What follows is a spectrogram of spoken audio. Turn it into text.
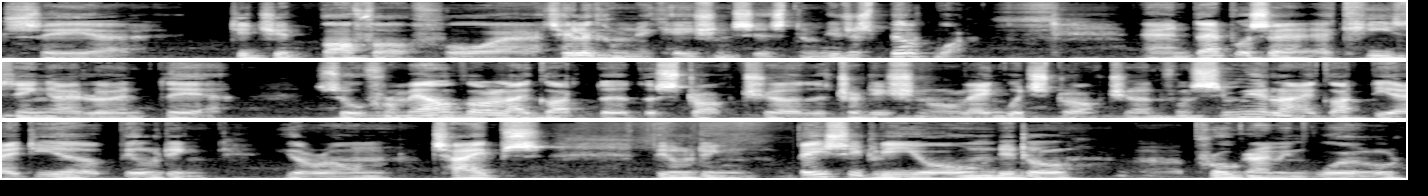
say, a digit buffer for a telecommunication system, you just build one. And that was a, a key thing I learned there. So from Algol, I got the, the structure, the traditional language structure, and from Simula, I got the idea of building your own types, building basically your own little uh, programming world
